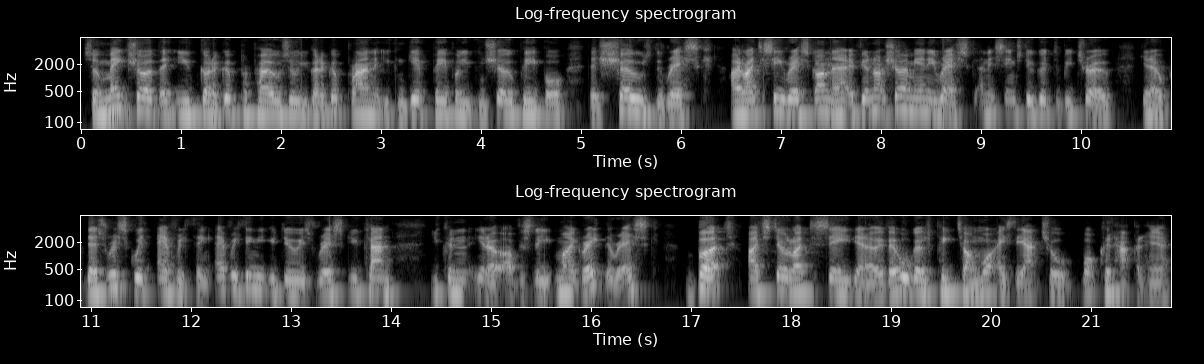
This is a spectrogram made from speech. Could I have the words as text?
So make sure that you've got a good proposal, you've got a good plan that you can give people, you can show people that shows the risk. I like to see risk on there. If you're not showing me any risk and it seems too good to be true, you know, there's risk with everything. Everything that you do is risk. You can you can, you know, obviously migrate the risk but I'd still like to see, you know, if it all goes peaked on, what is the actual, what could happen here?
